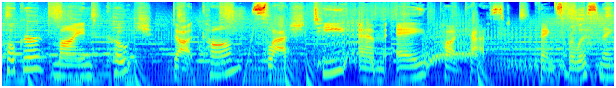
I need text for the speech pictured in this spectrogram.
pokermindcoach.com slash TMA podcast. Thanks for listening.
